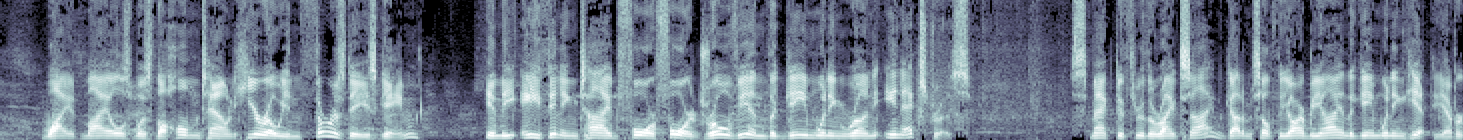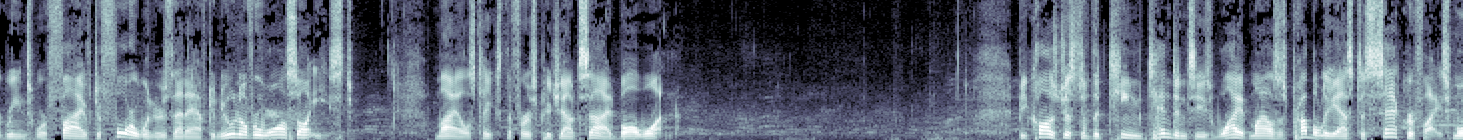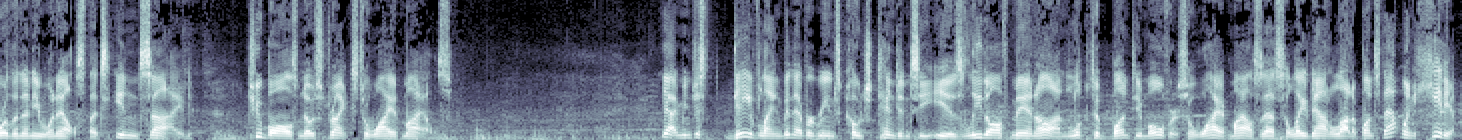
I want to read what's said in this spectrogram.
Wyatt Miles was the hometown hero in Thursday's game. In the eighth inning, tied 4 4, drove in the game winning run in extras. Smacked it through the right side, got himself the RBI and the game winning hit. The Evergreens were 5 to 4 winners that afternoon over Wausau East. Miles takes the first pitch outside, ball one. Because just of the team tendencies, Wyatt Miles is probably asked to sacrifice more than anyone else. That's inside. Two balls, no strikes to Wyatt Miles. Yeah, I mean, just Dave Langman, Evergreen's coach tendency is lead off man on, look to bunt him over. So Wyatt Miles has to lay down a lot of bunts. That one hit him.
